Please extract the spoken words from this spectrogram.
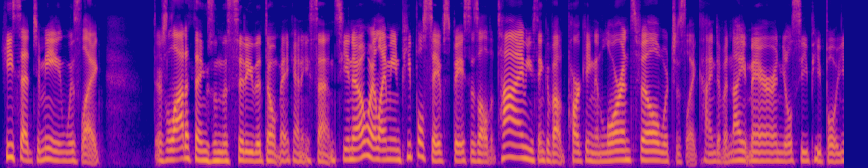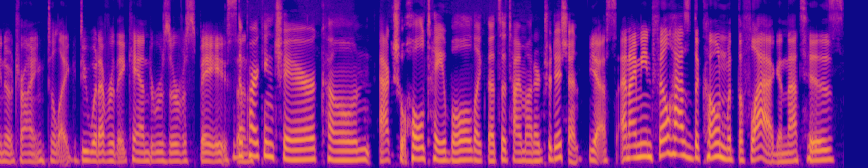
he said to me, was like, there's a lot of things in the city that don't make any sense, you know? Well, I mean, people save spaces all the time. You think about parking in Lawrenceville, which is like kind of a nightmare, and you'll see people, you know, trying to like do whatever they can to reserve a space. The and- parking chair, cone, actual whole table, like that's a time honored tradition. Yes. And I mean, Phil has the cone with the flag, and that's his.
